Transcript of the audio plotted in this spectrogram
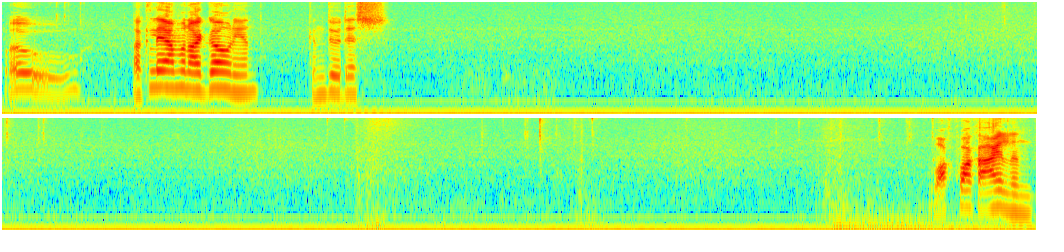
Whoa. Luckily I'm an Argonian. Can do this. Wak Island.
